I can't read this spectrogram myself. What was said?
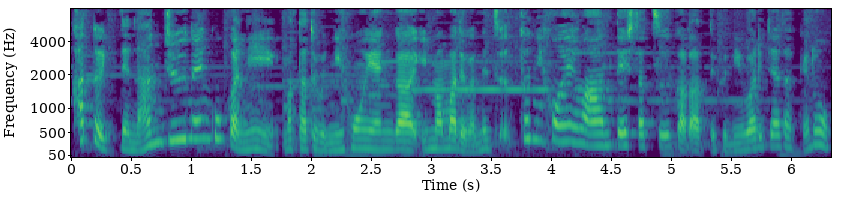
かといって何十年後かに、まあ、例えば日本円が今まではね、ずっと日本円は安定した通貨だっていうふうに言われてたけど、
